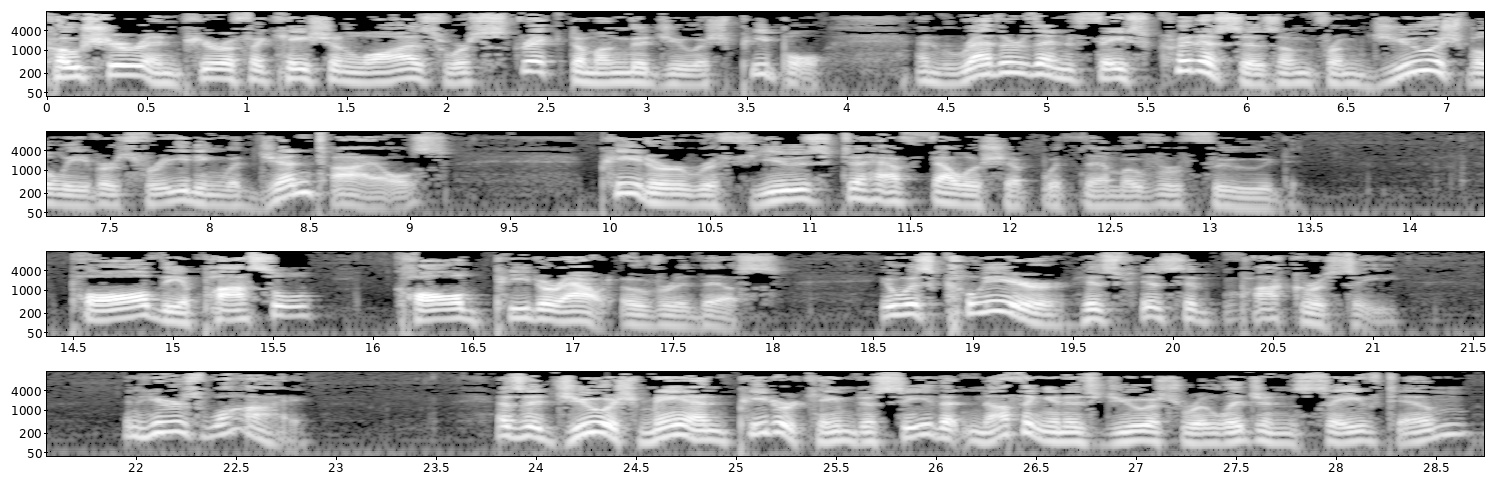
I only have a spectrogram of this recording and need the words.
Kosher and purification laws were strict among the Jewish people, and rather than face criticism from Jewish believers for eating with Gentiles, Peter refused to have fellowship with them over food. Paul, the apostle, called Peter out over this. It was clear his, his hypocrisy. And here's why. As a Jewish man, Peter came to see that nothing in his Jewish religion saved him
